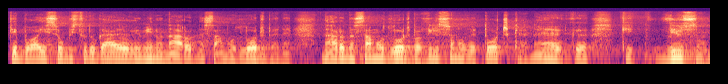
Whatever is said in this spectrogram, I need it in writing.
Te boji se v bistvu dogajajo v imenu narodne samoodločbe. Ne. Narodna samoodločba, Wilsonove točke, ne, ki Wilson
